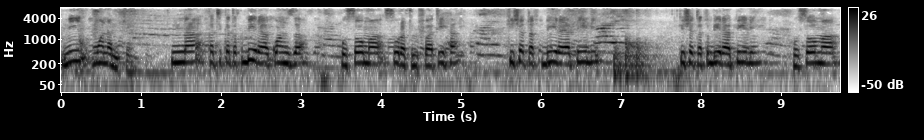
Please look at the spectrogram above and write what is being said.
ni mwanamke. Na katika takbira ya kwanza husoma suratul Fatiha kisha takbira ya pili kisha takbira ya pili husoma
